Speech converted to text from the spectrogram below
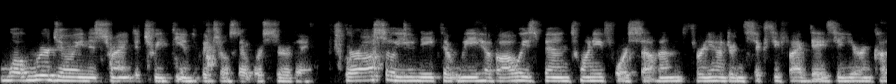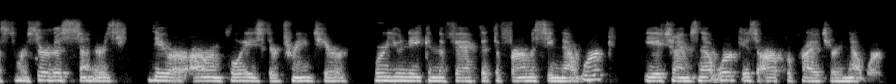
what we're doing is trying to treat the individuals that we're serving. We're also unique that we have always been 24-7 365 days a year in customer service centers. They are our employees. They're trained here. We're unique in the fact that the pharmacy network EHIM's network is our proprietary network.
